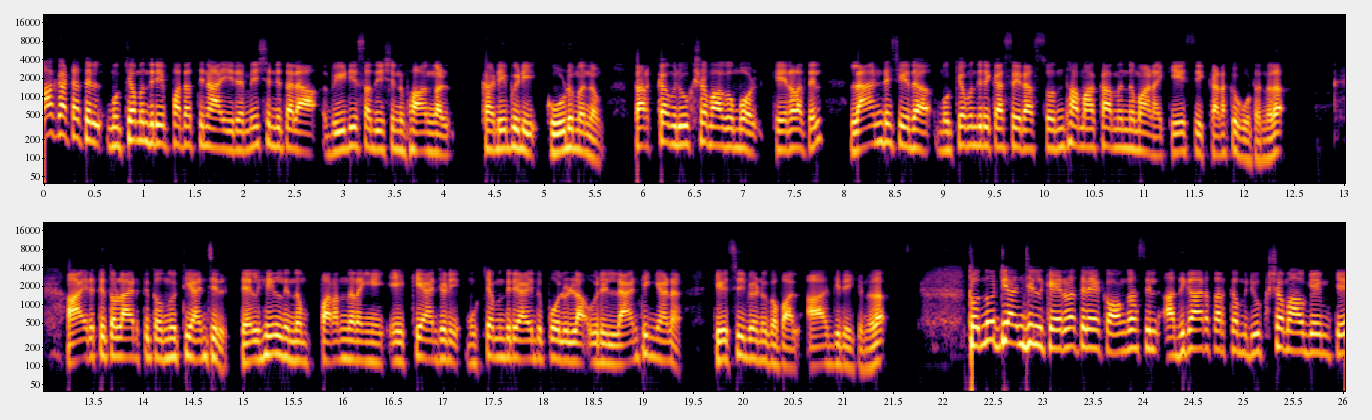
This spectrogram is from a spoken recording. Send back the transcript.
ആ ഘട്ടത്തിൽ മുഖ്യമന്ത്രി പദത്തിനായി രമേശ് ചെന്നിത്തല വി ഡി സതീശൻ ഭാഗങ്ങൾ കടിപിടി കൂടുമെന്നും തർക്കം രൂക്ഷമാകുമ്പോൾ കേരളത്തിൽ ലാൻഡ് ചെയ്ത് മുഖ്യമന്ത്രി കസേര സ്വന്തമാക്കാമെന്നുമാണ് കെ സി കണക്കുകൂട്ടുന്നത്. ആയിരത്തി തൊള്ളായിരത്തി തൊണ്ണൂറ്റി അഞ്ചിൽ ഡൽഹിയിൽ നിന്നും പറന്നിറങ്ങി എ കെ ആന്റണി മുഖ്യമന്ത്രിയായതുപോലുള്ള ഒരു ലാൻഡിംഗ് ആണ് കെ സി വേണുഗോപാൽ ആഗ്രഹിക്കുന്നത്. തൊണ്ണൂറ്റി അഞ്ചിൽ കേരളത്തിലെ കോൺഗ്രസിൽ അധികാര തർക്കം രൂക്ഷമാവുകയും കെ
